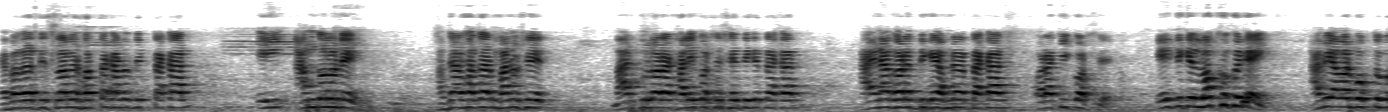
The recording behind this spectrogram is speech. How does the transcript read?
হেফাজত ইসলামের হত্যাকাণ্ড দিক তাকান। এই আন্দোলনে হাজার হাজার মানুষের মারকুল ওরা খালি করছে সেদিকে তাকান। আয়নাঘরের দিকে আপনারা তাকান, ওরা কি করছে? এই দিকে লক্ষ্য করেই আমি আমার বক্তব্য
